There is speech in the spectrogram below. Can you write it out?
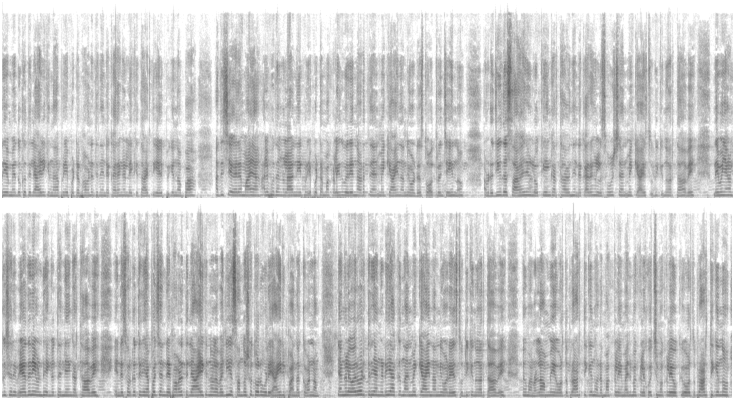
ദൈവമേ ദുഃഖത്തിലായിരിക്കുന്ന പ്രിയപ്പെട്ട ഭവനത്തിൽ നിന്റെ കരങ്ങളിലേക്ക് താഴ്ത്തി ഏൽപ്പിക്കുന്നു അപ്പാ. അതിശയകരമായ അത്ഭുതങ്ങളാൽ നീ പ്രിയപ്പെട്ട മക്കളെ ഇതുവരെ നടത്തിയ നന്മയ്ക്കായി നന്ദിയോടെ സ്തോത്രം ചെയ്യുന്നു. അവിടെ ജീവിത സാഹചര്യങ്ങളൊക്കെയും കർത്താവ് നിന്റെ കരങ്ങളിൽ സൂക്ഷിച്ച നന്മയ്ക്കായി സ്തുതിക്കുന്നു കർത്താവേ. ദൈവം ഞങ്ങൾക്ക് ചെറിയ വേദനയുണ്ട് എങ്കിൽ തന്നെയും കർത്താവേ. എന്റെ സ്വർഗത്തിലെ അപ്പച്ചന്റെ ഭവനത്തിലായിരിക്കുന്ന വലിയ സന്തോഷത്തോടു കൂടി ആയിരിക്കാൻ തക്കവണ്ണം ഞങ്ങളെ ഓരോരുത്തരെയും അങ്ങടിയാക്കുന്ന നന്മയ്ക്കായി നന്ദിയോടെ സ്തുതിക്കുന്നു കർത്താവേ. ബഹുമാനുള്ള അമ്മയെ ഓർത്ത് പ്രാർത്ഥിക്കുന്നു അവിടെ മക്കളെ മരുമക്കളെ കൊച്ചുമക്കളെ ഒക്കെ ഓർത്ത് പ്രാർത്ഥിക്കുന്നു.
